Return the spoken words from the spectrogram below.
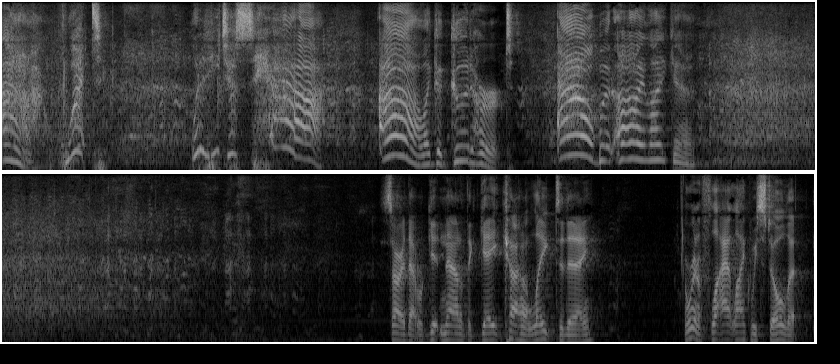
Ah, what? What did he just say? Ah, ah, like a good hurt. Ow, but I like it. Sorry that we're getting out of the gate kind of late today. We're gonna fly it like we stole it.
